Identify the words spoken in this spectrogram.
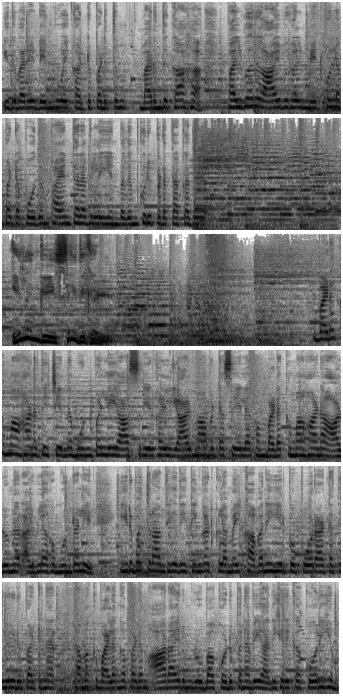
இதுவரை டெங்குவை கட்டுப்படுத்தும் மருந்துக்காக பல்வேறு ஆய்வுகள் மேற்கொள்ளப்பட்ட போதும் பயன் தரவில்லை என்பதும் குறிப்பிடத்தக்கது. இலங்கை செய்திகள். வடக்கு மாகாணத்தைச் சேர்ந்த முன்பள்ளி ஆசிரியர்கள் யாழ் மாவட்ட செயலகம் வடக்கு மாகாண ஆளுநர் அலுவலகம் ஒன்றலில் இருபத்தொராம் தேதி திங்கட்கிழமை கவனஈர்ப்பு போராட்டத்தில் ஈடுபட்டனர். தமக்கு வழங்கப்படும் ஆறாயிரம் ரூபாய் கொடுப்பனவை அதிகரிக்க கோரியும்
